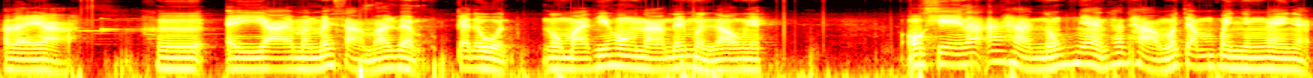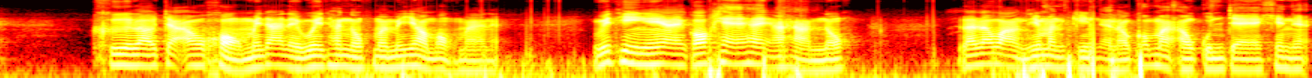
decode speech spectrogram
อะไรอะ คือไอ้ยายมันไม่สามารถแบบกระโดดลงมาที่ห้องน้ำได้เหมือนเราไง โอเคแล้วอาหารนกเนี่ย ถ้าถามว่าจำเป็นยังไงเนี่ย คือเราจะเอาของไม่ได้เลยเว้ยถ้านกมันไม่ยอมออกมาเนี่ย วิธีง่ายๆก็แค่ให้อาหารนก แล้วระหว่างที่มันกินเนี่ยเราก็มาเอากุญแจแค่เนี้ย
